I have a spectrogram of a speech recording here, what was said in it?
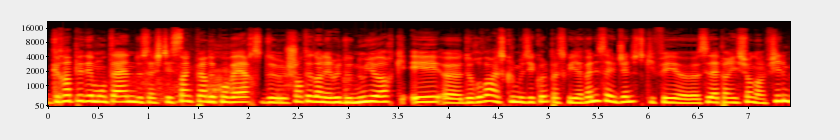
grimper des montagnes, de s'acheter cinq paires de Converse, de chanter dans les rues de New York et euh, de revoir High School Musical parce qu'il y a Vanessa Hudgens qui fait euh, ses apparitions dans le film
